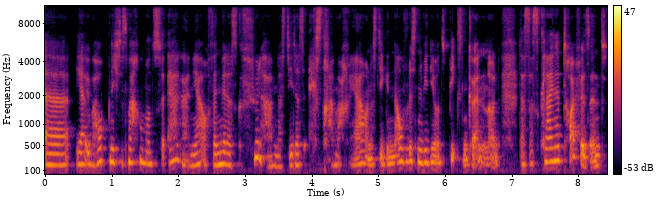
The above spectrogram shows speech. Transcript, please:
äh, ja überhaupt nicht das machen, um uns zu ärgern, ja, auch wenn wir das Gefühl haben, dass die das extra machen, ja, und dass die genau wissen, wie die uns pieksen können und dass das kleine Teufel sind.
